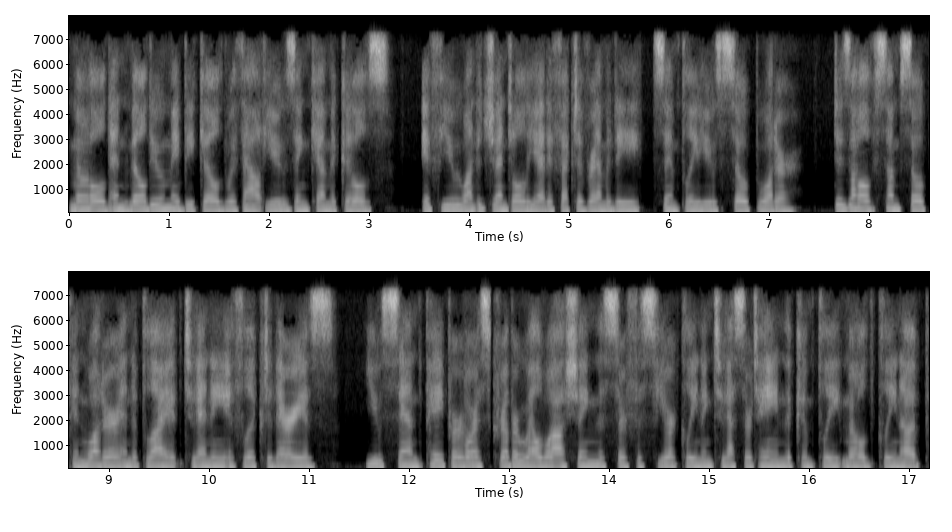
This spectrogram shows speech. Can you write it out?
Mold and mildew may be killed without using chemicals. If you want a gentle yet effective remedy, simply use soap water. Dissolve some soap in water and apply it to any afflicted areas. Use sandpaper or a scrubber while washing the surface you're cleaning to ascertain the complete mold cleanup.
